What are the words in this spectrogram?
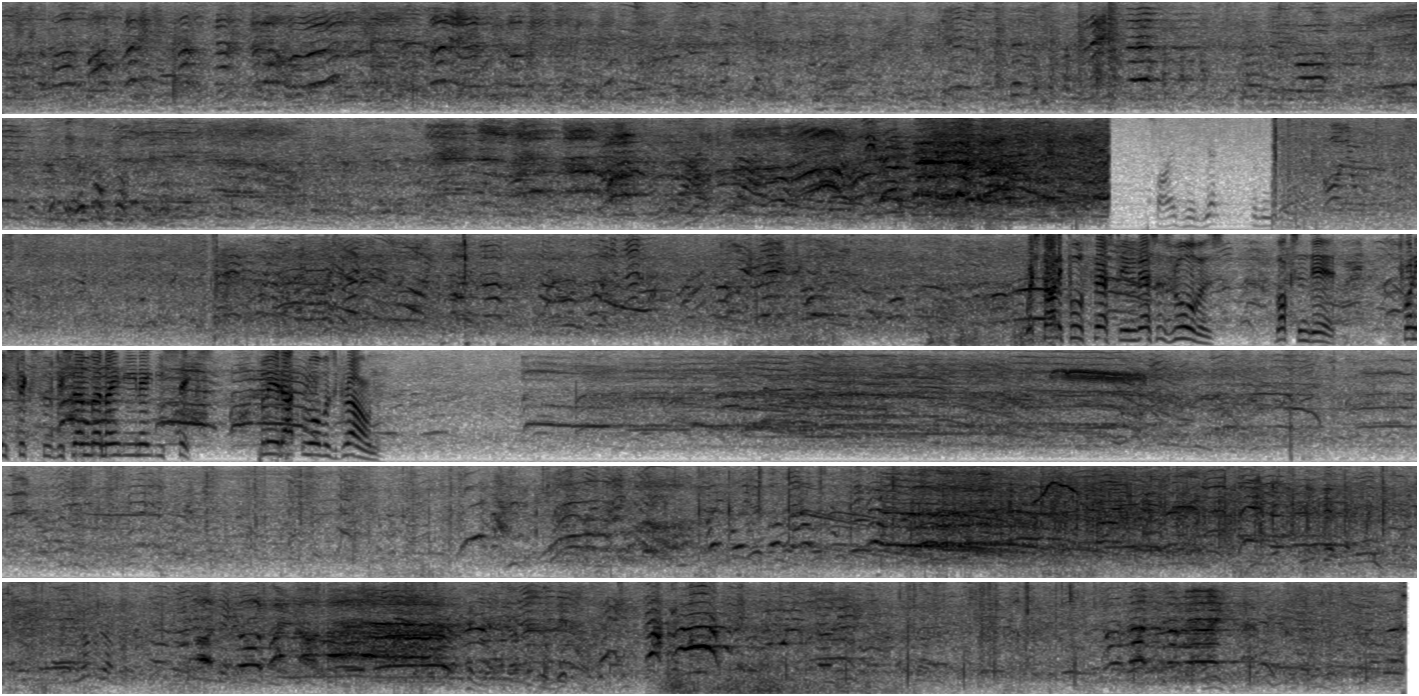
Hartlepool First Team versus Rovers. Boxing Day, 26th of December 1986. Played at Rovers Ground.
